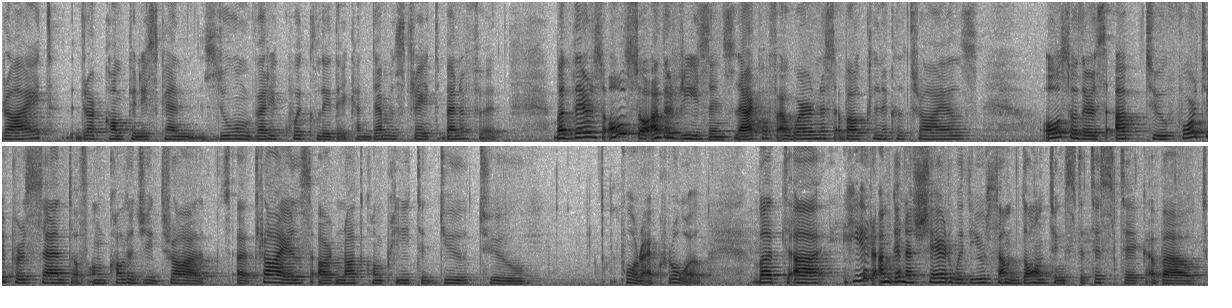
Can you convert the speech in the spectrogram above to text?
right? Drug companies can zoom very quickly, they can demonstrate benefit. But there's also other reasons, lack of awareness about clinical trials. Also, there's up to 40% of oncology trials, uh, trials are not completed due to poor accrual. But uh, here I'm going to share with you some daunting statistic about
